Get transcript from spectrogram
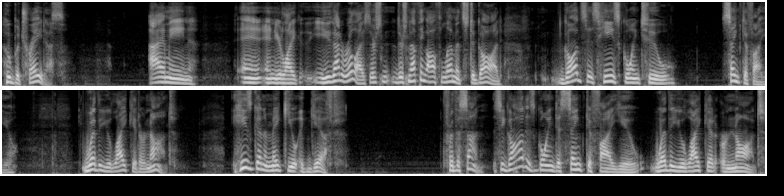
who betrayed us. I mean, and, and you're like, you got to realize there's, there's nothing off limits to God. God says He's going to sanctify you, whether you like it or not. He's going to make you a gift for the Son. See, God is going to sanctify you, whether you like it or not.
